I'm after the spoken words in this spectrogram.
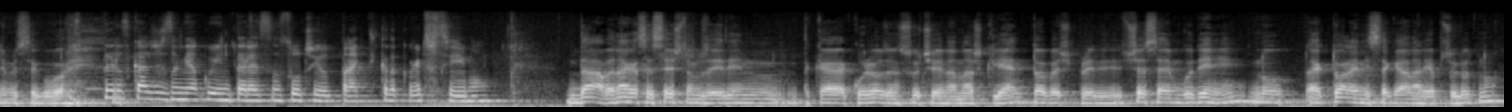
не ми се говори. Да разкажеш за някой интересен случай от практиката, който си имал? Да, веднага се сещам за един така куриозен случай на наш клиент. Той беше преди 6-7 години, но актуален и сега, нали, абсолютно.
